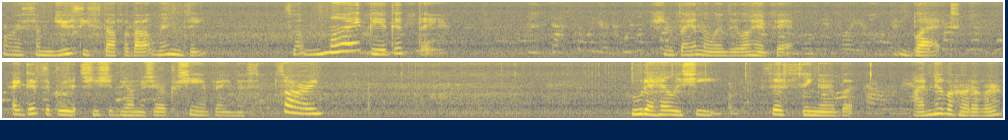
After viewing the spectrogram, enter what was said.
or some juicy stuff about Lindsay. So it might be a good thing. Since I am a Lindsay Lohan fan. But, I disagree that she should be on the show because she ain't famous. Sorry. Who the hell is she? Says singer, but I've never heard of her.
